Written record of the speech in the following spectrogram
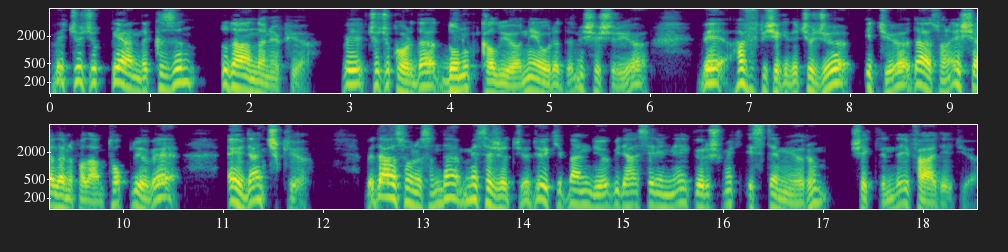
Ve çocuk bir anda kızın dudağından öpüyor. Ve çocuk orada donup kalıyor. Neye uğradığını şaşırıyor. Ve hafif bir şekilde çocuğu itiyor. Daha sonra eşyalarını falan topluyor ve evden çıkıyor. Ve daha sonrasında mesaj atıyor. Diyor ki ben diyor bir daha seninle görüşmek istemiyorum şeklinde ifade ediyor.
